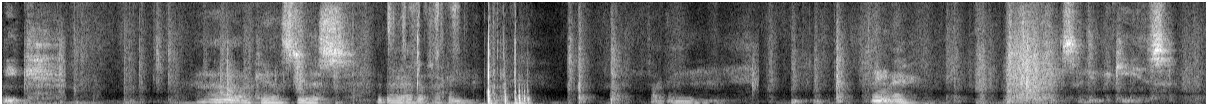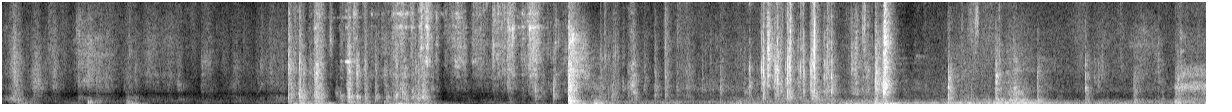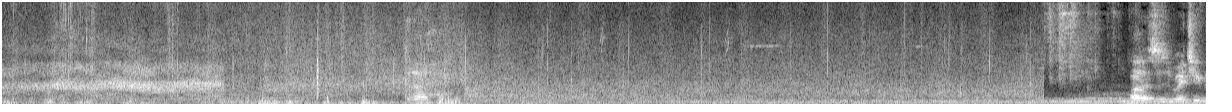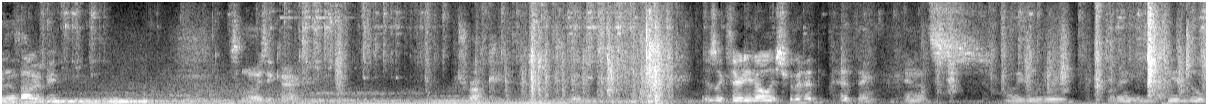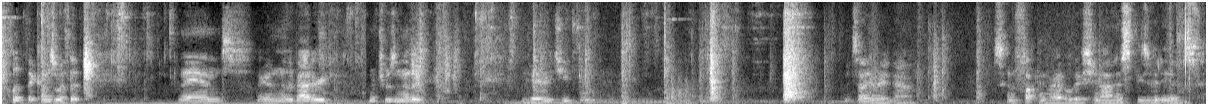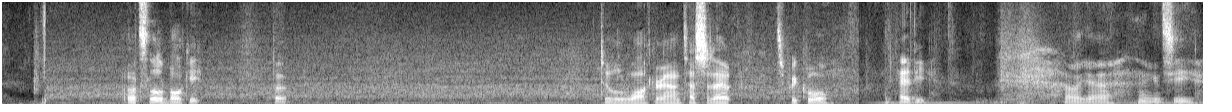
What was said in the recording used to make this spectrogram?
Weak. Oh, okay, let's do this. I better have that fucking fucking thing there. Yes, I need my keys. Oh, this is way cheaper than I thought it would be. It's a noisy car. Truck. It was like thirty dollars for the head head thing, and it's not even really what I need. I need a little clip that comes with it, and I got another battery, which was another very cheap thing. Me tell you right now. It's gonna fucking revolutionize these videos. Well, it's a little bulky, but do a little walk around, test it out. It's pretty cool. Heavy. Oh yeah, you can see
